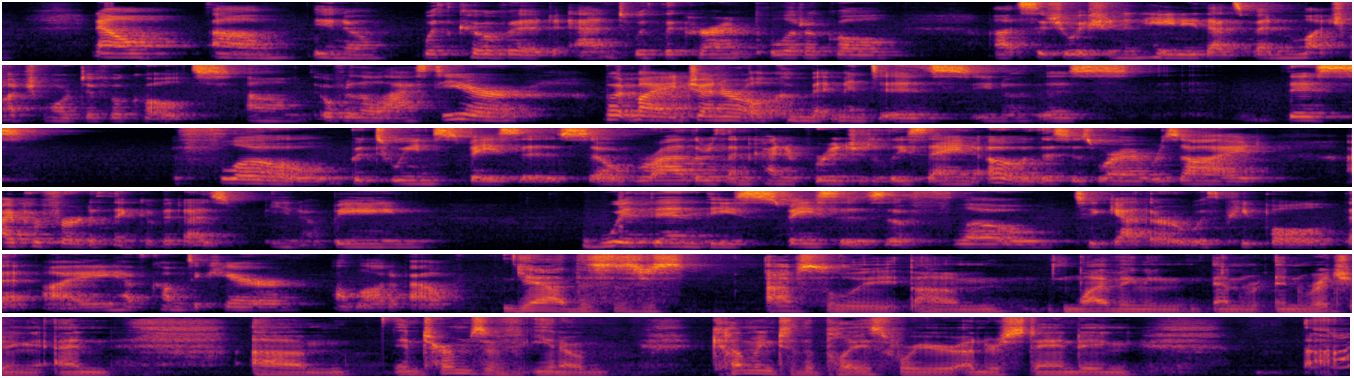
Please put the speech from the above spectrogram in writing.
Now, um, you know, with COVID and with the current political uh, situation in Haiti, that's been much, much more difficult um, over the last year. But my general commitment is, you know, this this flow between spaces. So rather than kind of rigidly saying, oh, this is where I reside, I prefer to think of it as, you know, being within these spaces of flow together with people that I have come to care a lot about. Yeah, this is just absolutely um, enlivening and enriching. And um, in terms of, you know, coming to the place where you're understanding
